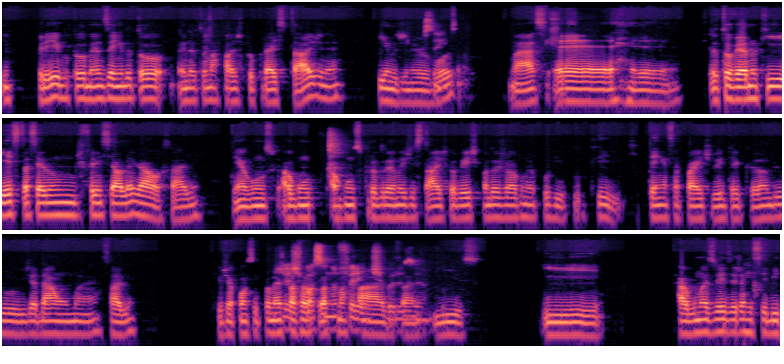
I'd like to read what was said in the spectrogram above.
emprego, pelo menos ainda tô, ainda tô na fase de procurar estágio, né? Indo de nervoso. Sim. Mas é, é, eu tô vendo que esse está sendo um diferencial legal, sabe? Tem alguns, alguns, alguns programas de estágio que eu vejo quando eu jogo meu currículo, que, que tem essa parte do intercâmbio, já dá uma, sabe? Eu já consigo pelo menos passar para a próxima frente, fase, por sabe? Exemplo. Isso. E Algumas vezes eu já recebi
